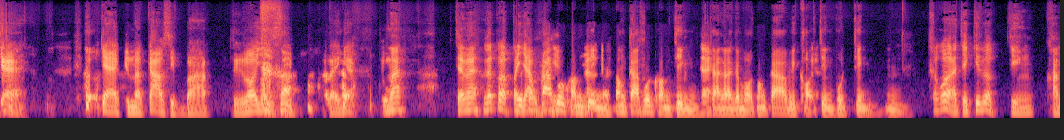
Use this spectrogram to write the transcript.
แก้แก้ขึ้นมาเก้าสิบาท หรือร้อยี่สิบอะไรเงี้ยถูกไหมใช่ไหมแล้วก็พยายามต้องกล้าพูดความจริงหเหตุผลต้องกล้าพูดความจริงใช่อาจารย์กำลังจะบอกต้องกล้าวิเคราะห์จริงพูดจริง อืมเขาก็อาจจะคิดว่าจริงความ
